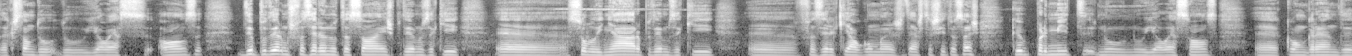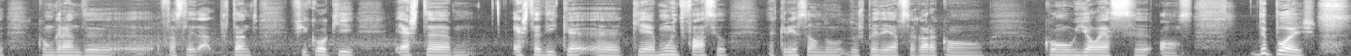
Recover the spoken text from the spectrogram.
da questão do, do, iOS 11 de podermos fazer anotações, podermos aqui uh, sublinhar, podemos aqui uh, fazer aqui algumas destas situações que permite no, no iOS 11 uh, com grande, com grande facilidade. Portanto, ficou aqui esta, esta dica que é muito fácil a criação do, dos PDFs agora com, com o iOS 11. Depois,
